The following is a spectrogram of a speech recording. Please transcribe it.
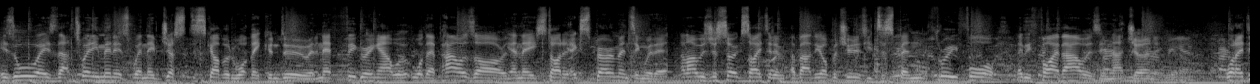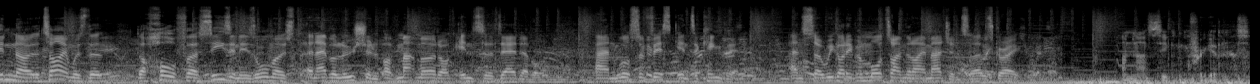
is always that 20 minutes when they've just discovered what they can do and they're figuring out what, their powers are and they started experimenting with it. And I was just so excited about the opportunity to spend three, four, maybe five hours in that journey. You know? What I didn't know at the time was that the whole first season is almost an evolution of Matt Murdock into Daredevil and Wilson Fisk into Kingpin. And so we got even more time than I imagined, so that was great. I'm not seeking forgiveness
